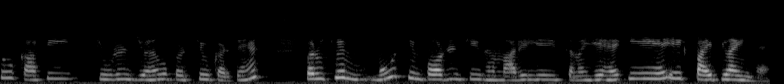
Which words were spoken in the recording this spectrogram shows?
तो काफ़ी स्टूडेंट्स जो है वो परस्यू करते हैं पर उसमें मोस्ट इंपॉर्टेंट चीज़ हमारे लिए इस समय ये है कि ये एक पाइपलाइन है।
